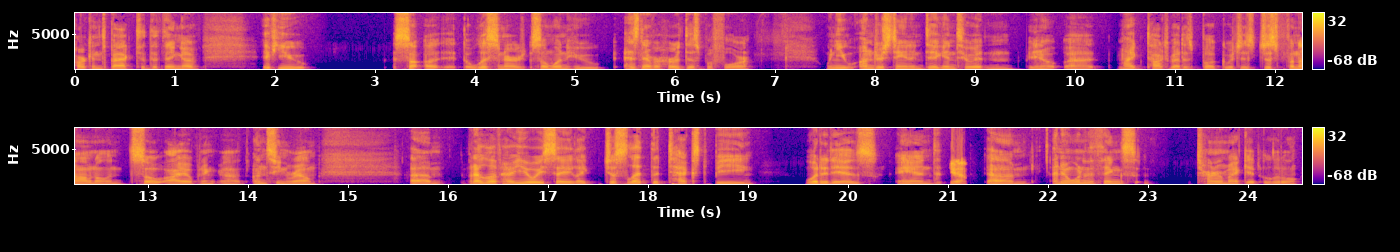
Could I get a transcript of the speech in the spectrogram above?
harkens back to the thing of if you, so, uh, the listener, someone who has never heard this before, when you understand and dig into it and, you know, uh, Mike talked about his book, which is just phenomenal and so eye opening, uh, Unseen Realm. Um, but I love how you always say, like, just let the text be what it is. And yeah. um, I know one of the things Turner might get a little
